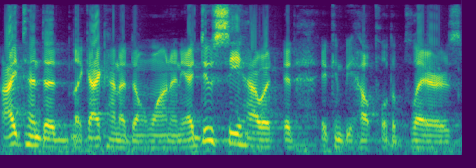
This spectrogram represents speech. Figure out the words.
I tend to like, I kind of don't want any. I do see how it, it it can be helpful to players,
